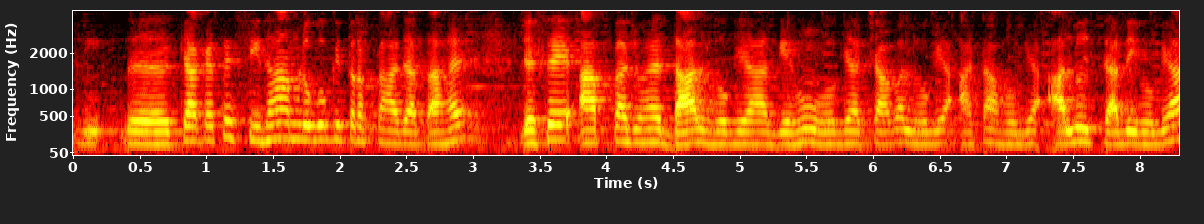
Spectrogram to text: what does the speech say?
क्या कहते हैं, सीधा हम लोगों की तरफ़ कहा जाता है। जैसे आपका जो है दाल हो गया, गेहूँ हो गया, चावल हो गया, आटा हो गया, आलू इत्यादि हो गया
